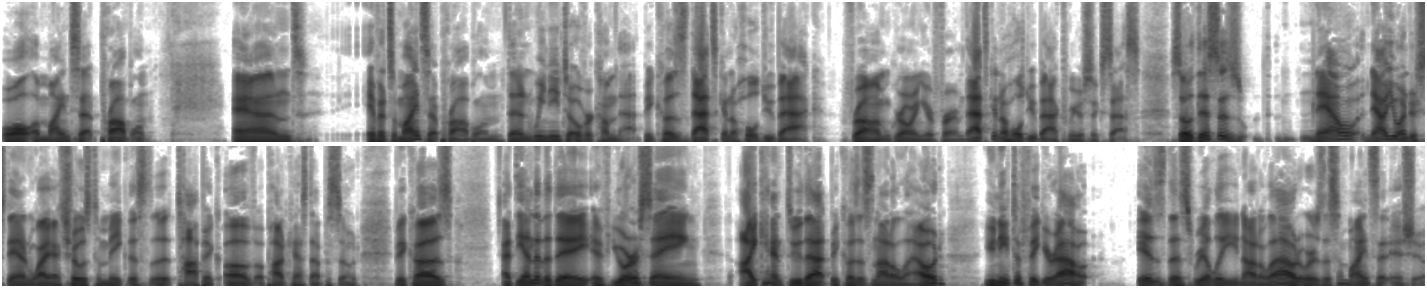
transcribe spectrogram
all a mindset problem. And if it's a mindset problem, then we need to overcome that because that's going to hold you back from growing your firm. That's going to hold you back from your success. So this is now now you understand why I chose to make this the topic of a podcast episode because at the end of the day, if you're saying I can't do that because it's not allowed, you need to figure out is this really not allowed or is this a mindset issue?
